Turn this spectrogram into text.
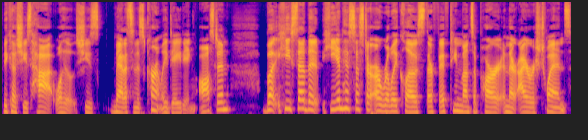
because she's hot while she's Madison is currently dating Austin. But he said that he and his sister are really close. They're 15 months apart and they're Irish twins.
